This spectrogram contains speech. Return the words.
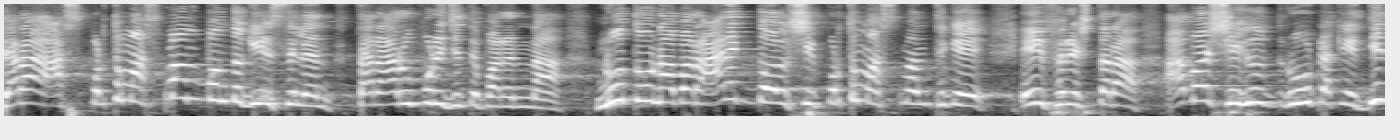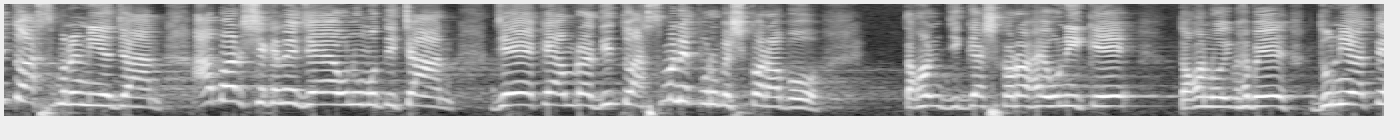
যারা প্রথম আসমান পর্যন্ত গিয়েছিলেন, তারা আর উপরে যেতে পারেন না। নতুন আবার আরেক দল সেই প্রথম আসমান থেকে এই ফেরেশতারা আবার সেই রুহটাকে দ্বিতীয় আসমানে নিয়ে যান। আবার সেখানে যে অনুমতি চান যে একে আমরা দ্বিতীয় আসমানে প্রবেশ করাবো। তখন জিজ্ঞাসা করা হয় উনিকে, তখন ওইভাবে দুনিয়াতে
